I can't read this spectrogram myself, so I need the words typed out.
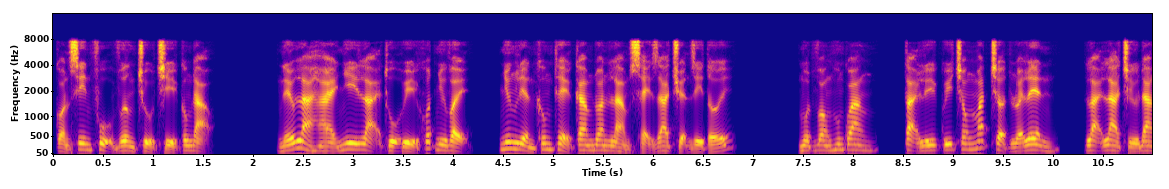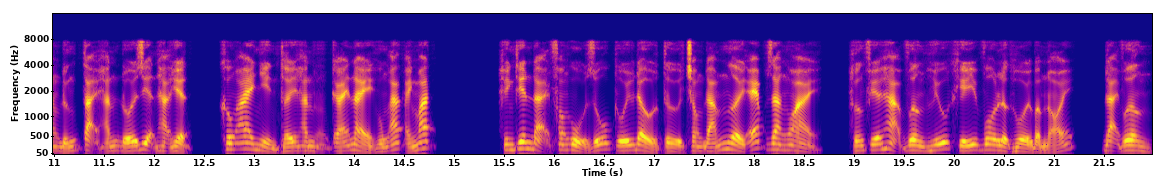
còn xin phụ vương chủ trì công đạo. Nếu là hài nhi lại thụ ủy khuất như vậy, nhưng liền không thể cam đoan làm xảy ra chuyện gì tới. Một vòng hung quang, tại Lý Quý trong mắt chợt lóe lên, lại là trừ đang đứng tại hắn đối diện Hạ Hiệt, không ai nhìn thấy hắn cái này hung ác ánh mắt. Hình thiên đại phong ủ rũ túi đầu từ trong đám người ép ra ngoài, hướng phía hạ vương hữu khí vô lực hồi bẩm nói, đại vương,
